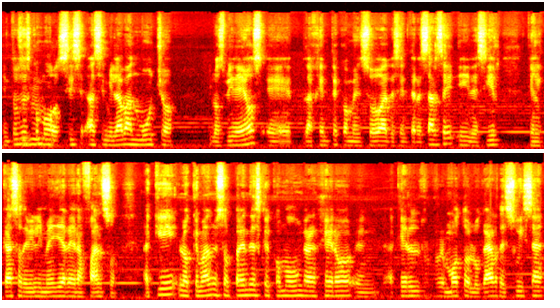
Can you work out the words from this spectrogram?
Entonces como si asimilaban mucho los videos, eh, la gente comenzó a desinteresarse y decir que el caso de Billy Mayer era falso. Aquí lo que más me sorprende es que como un granjero en aquel remoto lugar de Suiza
